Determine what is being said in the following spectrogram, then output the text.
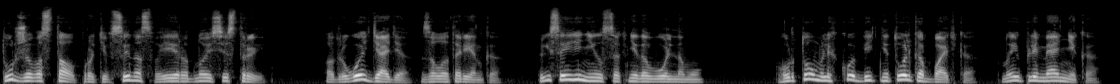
тут же восстал против сына своей родной сестры, а другой дядя, Золотаренко, присоединился к недовольному Гуртом легко бить не только батька, но и племянника.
